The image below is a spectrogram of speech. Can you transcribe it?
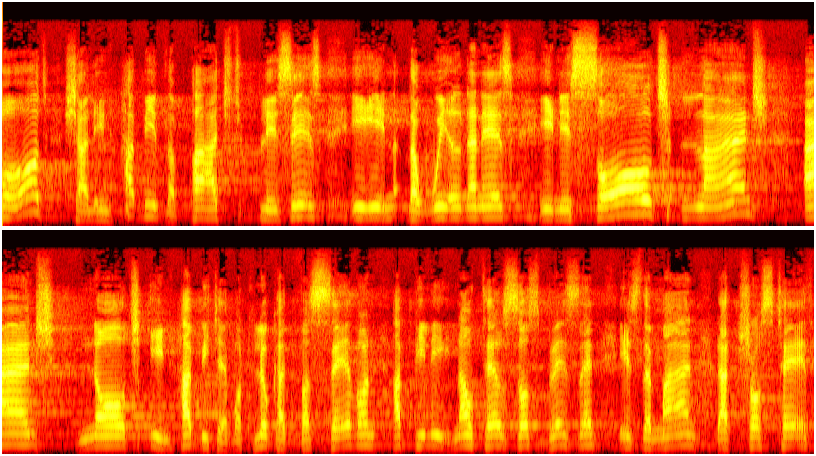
but shall inhabit the parched places in the wilderness, in a salt land, and not inhabited. But look at verse 7. Happily now tells us, Blessed is the man that trusteth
